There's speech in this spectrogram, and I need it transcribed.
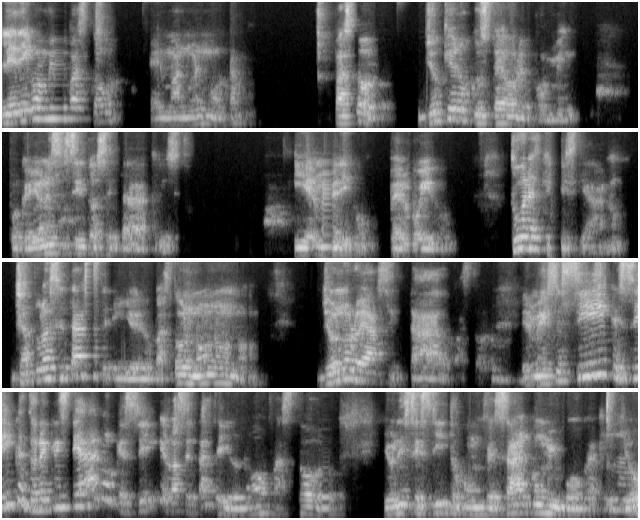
le digo a mi pastor, el Manuel Mota, pastor, yo quiero que usted ore por mí, porque yo necesito aceptar a Cristo. Y él me dijo, pero hijo, tú eres cristiano, ya tú lo aceptaste. Y yo digo, pastor, no, no, no, yo no lo he aceptado, pastor. Y él me dice, sí, que sí, que tú eres cristiano, que sí, que lo aceptaste. Y yo, no, pastor, yo necesito confesar con mi boca que yo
